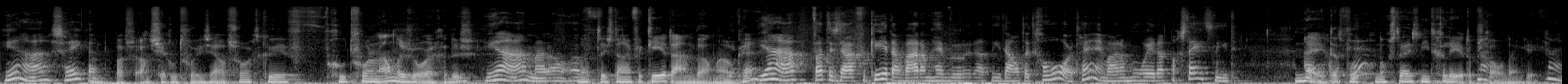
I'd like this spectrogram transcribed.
Ja, zeker. Want pas als je goed voor jezelf zorgt, kun je goed voor een ander zorgen. Dus Ja, maar al- wat is daar verkeerd aan dan ook, hè? Ja, wat is daar verkeerd aan? Waarom hebben we dat niet altijd gehoord? Hè? En waarom hoor je dat nog steeds niet? Nee, Eigenlijk, dat wordt hè? nog steeds niet geleerd op Nee. school, denk ik. Nee. Nou,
